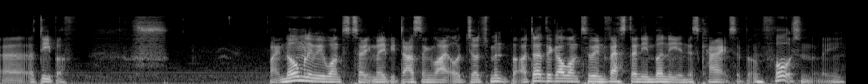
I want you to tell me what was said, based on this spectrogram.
uh, a debuff. Like normally we want to take maybe Dazzling Light or Judgment, but I don't think I want to invest any money in this character. But unfortunately,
